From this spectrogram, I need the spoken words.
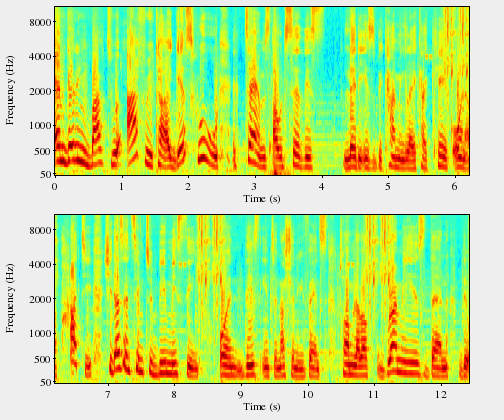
And getting back to Africa, I guess who? Tems, I would say this lady is becoming like a cake on a party. She doesn't seem to be missing on these international events. Tom Labak Grammys, then the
